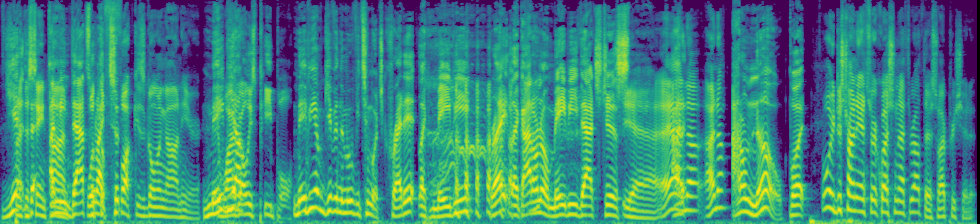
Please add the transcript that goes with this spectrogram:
But Yeah, at the same I mean, that's what what the took- fuck is going on here? And Maybe why are I'm- all these people? Maybe I'm giving the movie too much credit. Like maybe, right? Like I don't know. Maybe that's just Yeah, I, I know, I know. I don't know, but Well, you're just trying to answer a question I threw out there, so I appreciate it.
